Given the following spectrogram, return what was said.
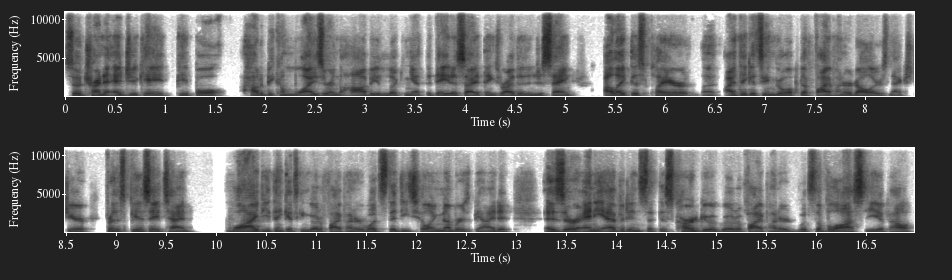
So trying to educate people how to become wiser in the hobby, looking at the data side things rather than just saying, I like this player. Uh, I think it's going to go up to $500 next year for this PSA 10. Why do you think it's going to go to 500? What's the detailing numbers behind it? Is there any evidence that this card could go to 500? What's the velocity of how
